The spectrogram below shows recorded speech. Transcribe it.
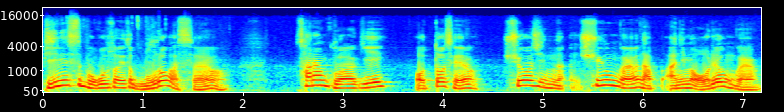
비즈니스 보고서에서 물어봤어요. 사람 구하기 어떠세요? 쉬워진, 쉬운가요? 나- 아니면 어려운가요?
